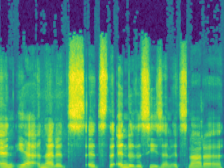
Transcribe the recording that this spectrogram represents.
And yeah, and that it's it's the end of the season. It's not a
